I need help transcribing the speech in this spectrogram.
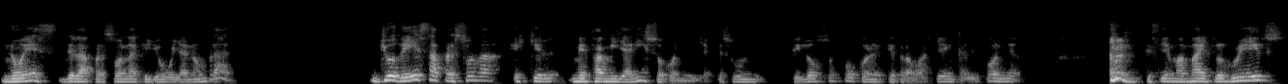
no es de la persona que yo voy a nombrar, yo de esa persona es que me familiarizo con ella, que es un filósofo con el que trabajé en California que se llama Michael Greaves,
